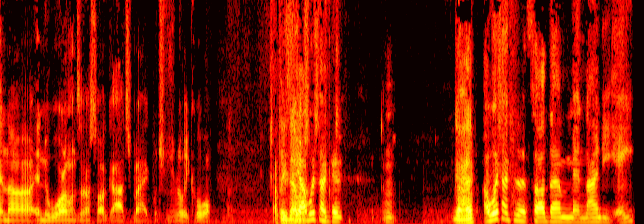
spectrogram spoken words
in uh in New Orleans and I saw Godsmack, which was really cool. I think that. Was... I wish I could. Mm. Go ahead. I wish I could have saw them in '98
